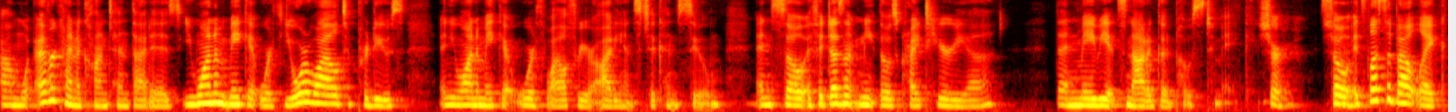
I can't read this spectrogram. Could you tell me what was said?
um, whatever kind of content that is you want to make it worth your while to produce and you want to make it worthwhile for your audience to consume. And so if it doesn't meet those criteria then maybe it's not a good post to make. Sure. so it's less about like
